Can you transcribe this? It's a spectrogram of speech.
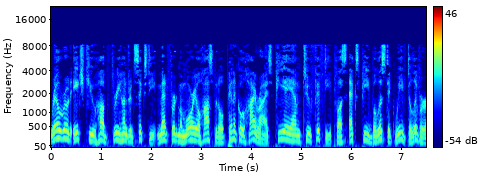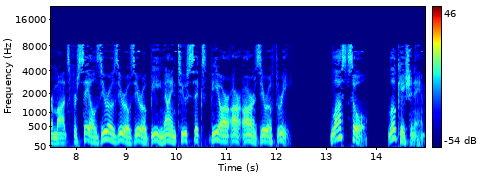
Railroad HQ Hub 360 Medford Memorial Hospital Pinnacle High Rise PAM 250 plus XP Ballistic Weave Deliverer Mods for sale 000B926 BRRR03. Lost Soul. Location Name.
